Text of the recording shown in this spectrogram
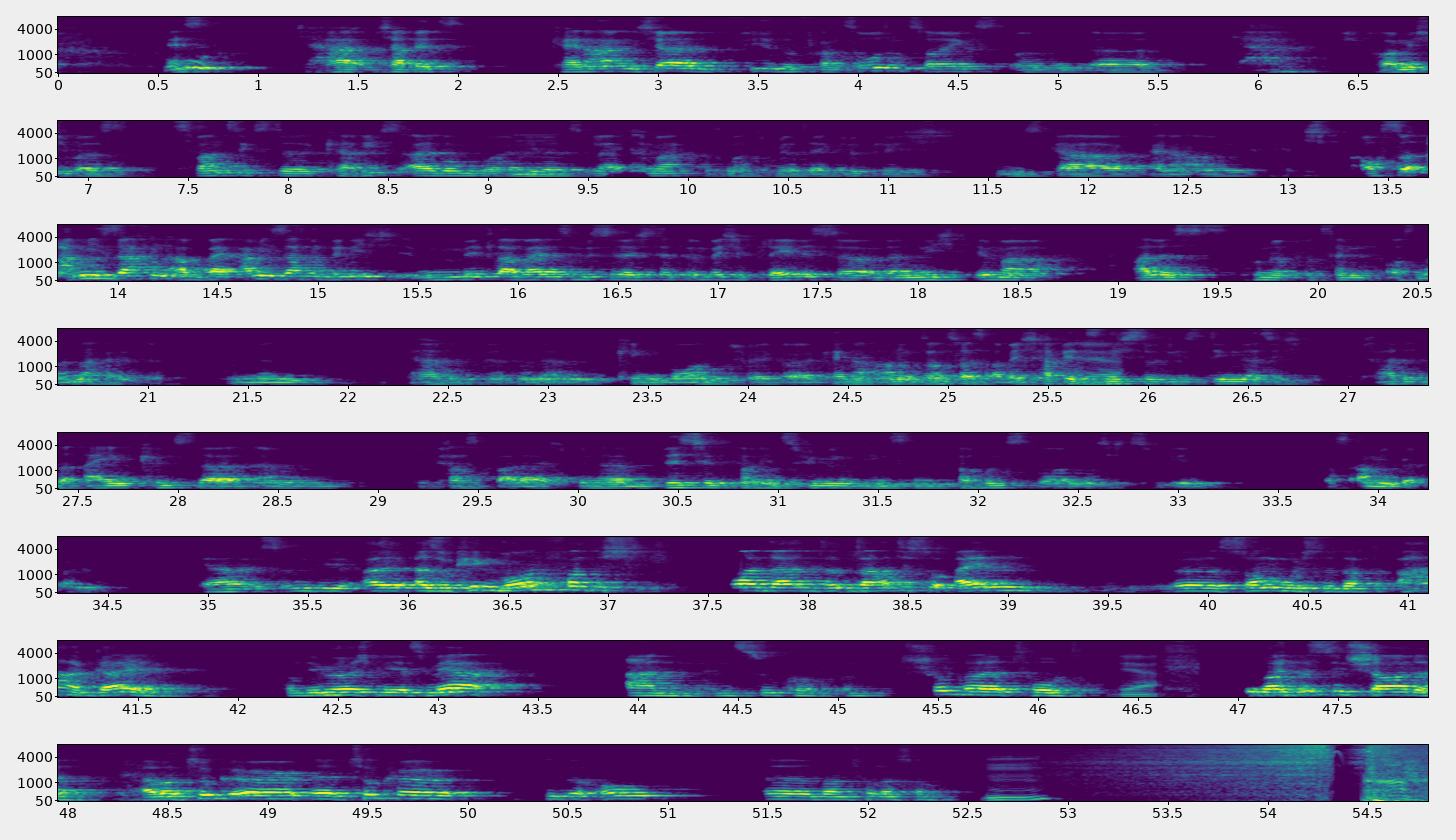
Uh. Ja, ich habe jetzt, keine Ahnung, ich höre viel so Franzosenzeugs und äh, ja, ich freue mich über das 20. Caris-Album, wo er mhm. wieder das Gleiche macht. Das macht mich sehr glücklich. Niska, keine Ahnung. Ich, auch so Ami-Sachen, aber bei Ami-Sachen bin ich mittlerweile so ein bisschen, dass ich dann irgendwelche Playlists höre und dann nicht immer alles 100% auseinanderhalte. Und dann, ja, dann hört man dann King Vaughn-Track oder keine Ahnung, sonst was. Aber ich habe jetzt ja. nicht so dieses Ding, dass ich gerade so einen Künstler ähm, so krass baller. Ich bin da ein bisschen von den Streaming-Diensten verhunzt worden, muss ich zugeben, was Ami-Rap angeht. Ja, ist irgendwie, also King Vaughn fand ich, da, da, da hatte ich so einen äh, Song, wo ich so dachte, ah, geil, von dem höre ich mir jetzt mehr an in Zukunft. Und schon war er tot. Ja. War ein bisschen schade. Aber Took Her, uh, took her to the O uh, war ein toller Song. Mhm.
